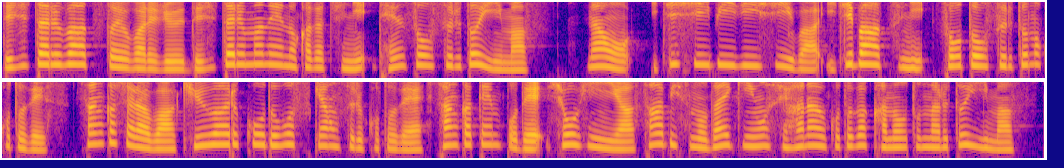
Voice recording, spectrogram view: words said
デジタルバーツと呼ばれるデジタルマネーの形に転送するといいます。なお、1CBDC は1バーツに相当するとのことです。参加者らは QR コードをスキャンすることで、参加店舗で商品やサービスの代金を支払うことが可能となるといいます。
